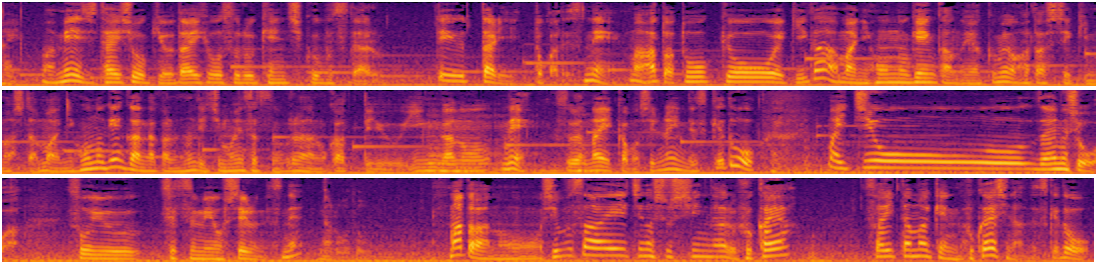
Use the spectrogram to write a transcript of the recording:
はい。まあ、明治大正期を代表する建築物であるって言ったりとかですね、まあ、あとは東京駅が、まあ、日本の玄関の役目を果たしてきました。まあ、日本の玄関だからなんで一万円札の裏なのかっていう因果のね、それはないかもしれないんですけど、はい。まあ、一応、財務省はそういう説明をしてるんですね。なるほど。まあ、あとは、あの、渋沢栄一の出身である深谷埼玉県の深谷市なんですけど、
